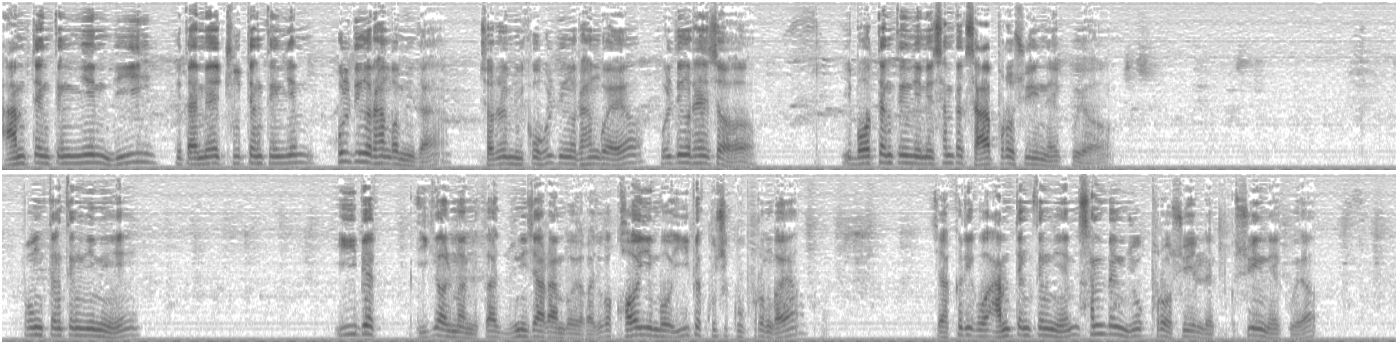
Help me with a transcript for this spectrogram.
암땡땡님, 니, 그 다음에 주땡땡님 홀딩을 한 겁니다. 저를 믿고 홀딩을 한 거예요. 홀딩을 해서 이 모땡땡님이 304% 수익 냈고요. 뿡땡땡님이 200 이게 얼마입니까? 눈이 잘 안 보여가지고 거의 뭐 299%인가요? 자 그리고 암땡땡님 306% 수익, 냈, 수익 냈고요.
